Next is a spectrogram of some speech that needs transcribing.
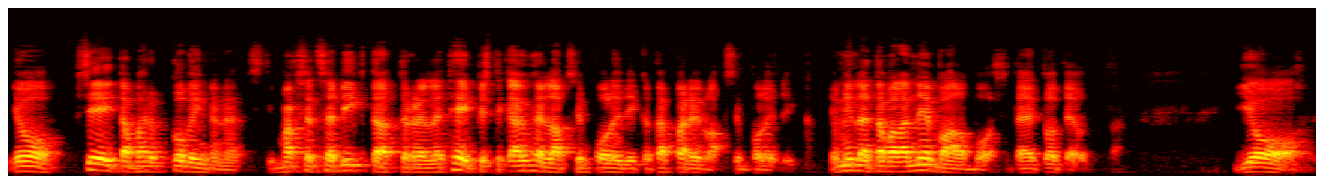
Joo, se ei tapahdu kovinkaan näyttästi. Maksat sä diktaattoreille, että hei, pistäkää yhden lapsen politiikka tai parin lapsen politiikka. Ja millä tavalla ne valvoo sitä ja toteuttaa. Joo,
